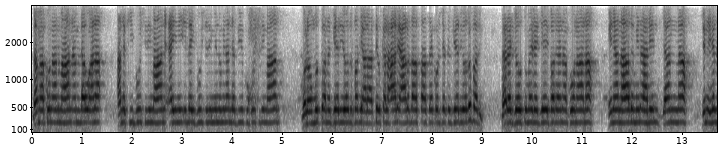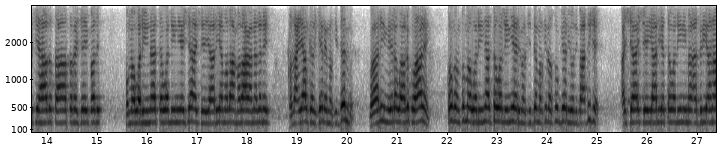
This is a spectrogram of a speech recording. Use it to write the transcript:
Lam akun an mahan amlaw ana. Ana ki buysidi mahan ayni ilay buysidi minhu min anabiy ku buysidi mahan. Walaw mutu ana geeriyooda fadi ala tilka alxaali xaaladaas taasa korsha ka geeriyooda fadi larajawtu may rajey fadi an akuna ana. In an hada min ahli ljana jina helsi hada taasa rajey fadi uma walinata waliniyshaasheyaariya madax madaxa nagani madaxyaalka jere marki demb waali meela waali kuhaade kolkan uma walinata waliniyer marki de marki rasul geeriyoodi bacdishe ashaasheyaariyata walini ma adri ana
